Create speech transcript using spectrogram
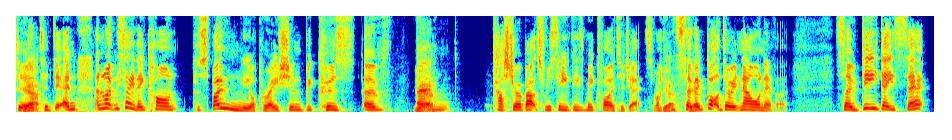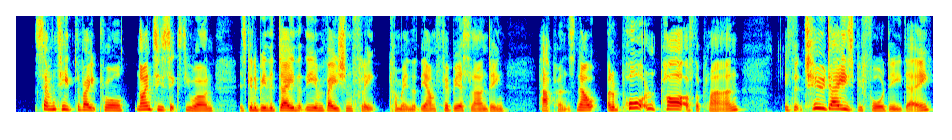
to, Yeah. to di- and and like we say they can't postpone the operation because of Yeah. um, Castro about to receive these MiG fighter jets right Yeah, so yeah. they've got to do it now or never so D-Day's set 17th of April 1961 is going to be the day that the invasion fleet come in, that the amphibious landing happens. Now, an important part of the plan is that two days before D Day,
